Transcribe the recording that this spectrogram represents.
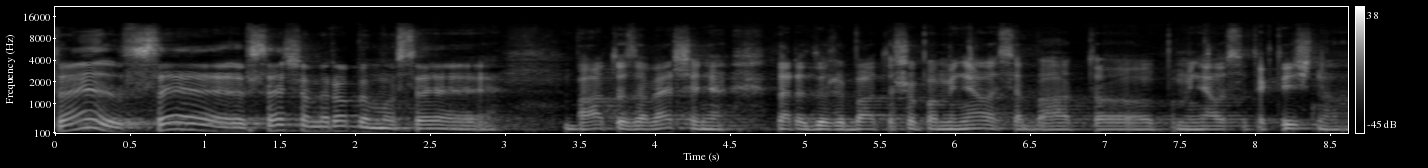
Та все, все, що ми робимо, все багато завершення. Зараз дуже багато що помінялося, багато помінялося тактично,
